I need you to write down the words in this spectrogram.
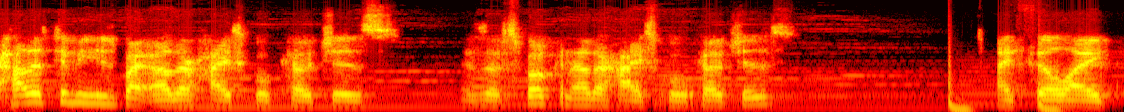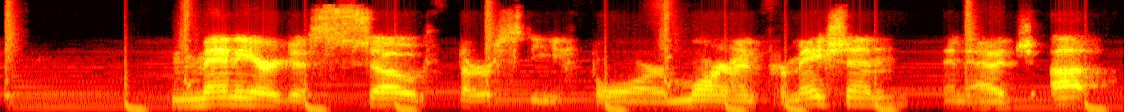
how this could be used by other high school coaches, as I've spoken to other high school coaches, I feel like many are just so thirsty for more information and edge up.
